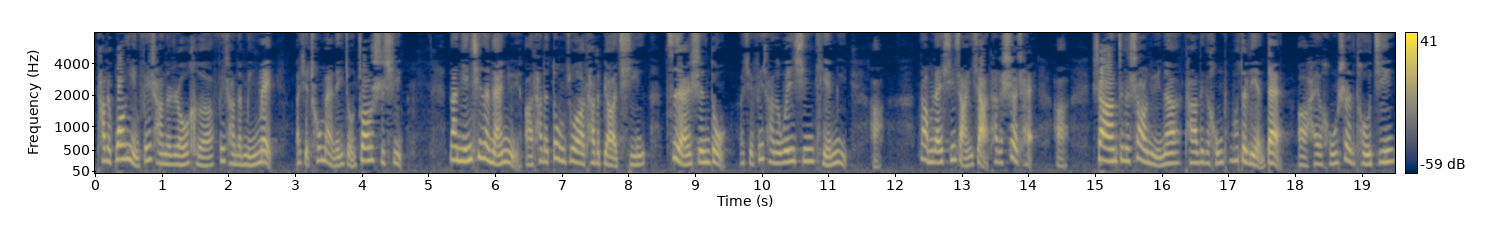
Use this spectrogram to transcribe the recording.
它的光影非常的柔和，非常的明媚，而且充满了一种装饰性。那年轻的男女啊，他的动作、他的表情自然生动，而且非常的温馨甜蜜啊。那我们来欣赏一下它的色彩，像这个少女呢，她那个红扑扑的脸蛋。啊，还有红色的头巾，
